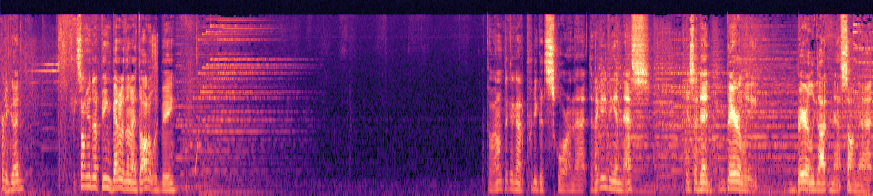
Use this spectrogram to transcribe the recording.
Pretty good. The song ended up being better than I thought it would be. Though I don't think I got a pretty good score on that. Did I get even an S? Yes, I did. Barely. Barely got an S on that.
